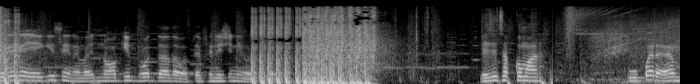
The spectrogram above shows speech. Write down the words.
जगह का एक ही सीन है भाई नॉक ही बहुत ज़्यादा होते हैं फिनिश नहीं होती जैसे सबको मार। ऊपर है हम।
